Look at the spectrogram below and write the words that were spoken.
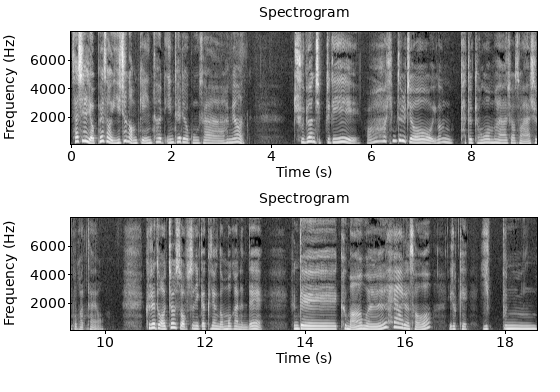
사실 옆에서 2주 넘게 인터, 인테리어 공사하면 주변 집들이, 아, 힘들죠. 이건 다들 경험하셔서 아실 것 같아요. 그래도 어쩔 수 없으니까 그냥 넘어가는데, 근데 그 마음을 헤아려서 이렇게 이쁜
